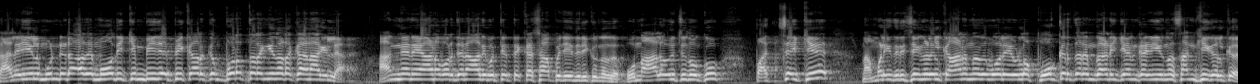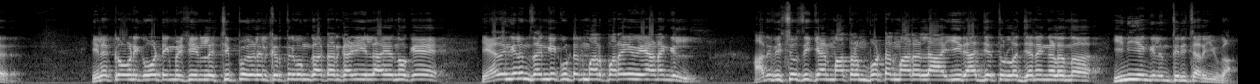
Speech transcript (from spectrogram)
തലയിൽ മുണ്ടിടാതെ മോദിക്കും ബി ജെ പിക്കാർക്കും പുറത്തിറങ്ങി നടക്കാനാകില്ല. അങ്ങനെയാണ് അവർ ജനാധിപത്യത്തെ കശാപ്പ് ചെയ്തിരിക്കുന്നത്. ഒന്ന് ആലോചിച്ച് നോക്കൂ. പച്ചയ്ക്ക് നമ്മൾ ഈ ദൃശ്യങ്ങളിൽ കാണുന്നത് പോലെയുള്ള പോക്കർത്തരം കാണിക്കാൻ കഴിയുന്ന സംഖ്യകൾക്ക് ഇലക്ട്രോണിക് വോട്ടിംഗ് മെഷീനിലെ ചിപ്പുകളിൽ കൃത്രിമം കാട്ടാൻ കഴിയില്ല എന്നൊക്കെ ഏതെങ്കിലും സംഘിക്കുട്ടന്മാർ പറയുകയാണെങ്കിൽ അത് വിശ്വസിക്കാൻ മാത്രം പൊട്ടന്മാരല്ല ഈ രാജ്യത്തുള്ള ജനങ്ങളെന്ന് ഇനിയെങ്കിലും തിരിച്ചറിയുക.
